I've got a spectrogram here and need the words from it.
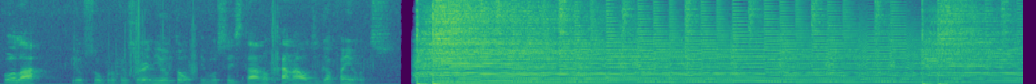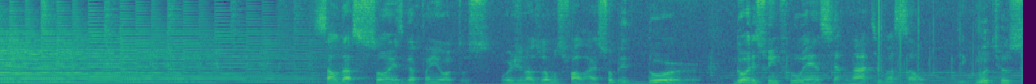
Olá, eu sou o professor Newton e você está no canal dos Gafanhotos. Saudações, gafanhotos! Hoje nós vamos falar sobre dor. Dor e sua influência na ativação de glúteos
